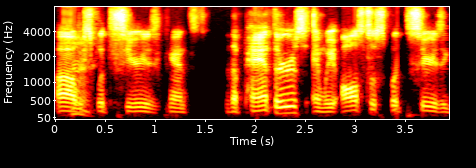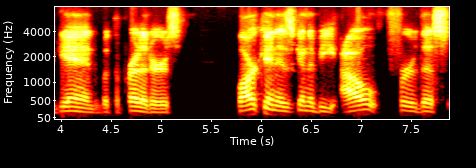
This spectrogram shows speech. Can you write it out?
Uh, hmm. We split the series against the Panthers, and we also split the series again with the Predators. Larkin is going to be out for this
